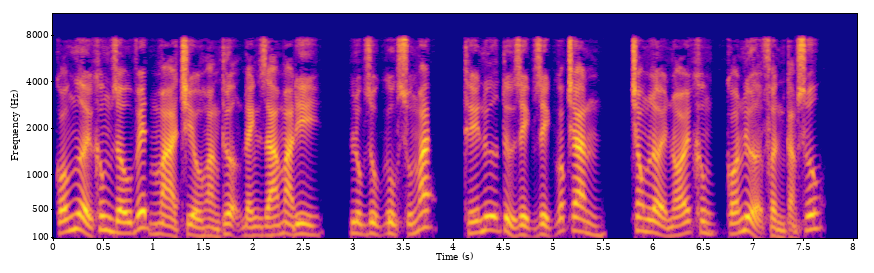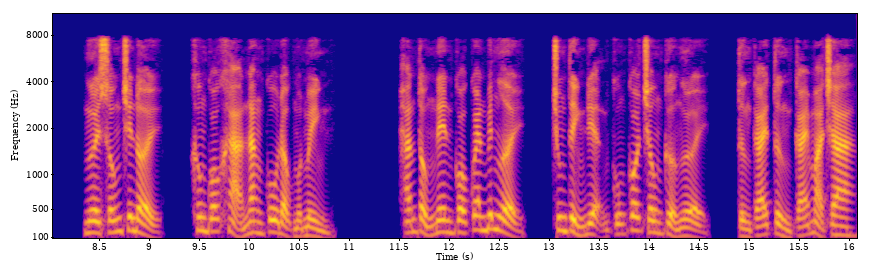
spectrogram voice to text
Có người không giấu vết mà chiều hoàng thượng đánh giá mà đi, lục dục gục xuống mắt, thế nữ tử dịch dịch góc chăn, trong lời nói không có nửa phần cảm xúc. Người sống trên đời, không có khả năng cô độc một mình. Hắn tổng nên có quen biết người, trung tỉnh điện cũng có trông cửa người, từng cái từng cái mà cha.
